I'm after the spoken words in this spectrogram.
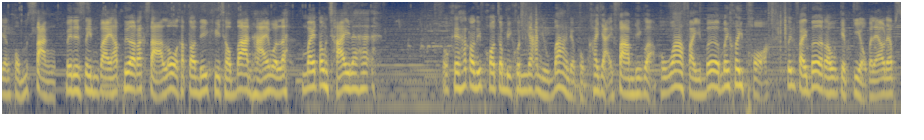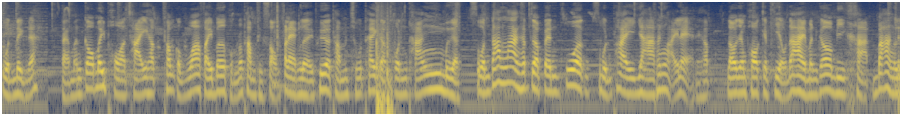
อย่างผมสั่งเมดิซินไปครับ เพื่อรักษาโรคครับ ตอนนี้คือชาวบ้านหายหมดแล้ว ไม่ต้องใช้แล้วฮะโอเคครับตอนนี้พอจะมีคนงานอยู่บ้างเดี๋ยวผมขยายฟาร์มดีกว่า เพราะว่าไฟเบอร์ไม่ค่อยพอ ซึ่งไฟเบอร์เราเก็บเกี่ยวไปแล้วนะครับส่วนหนึ่งนะ แต่มันก็ไม่พอใช้ครับ เท่ากับว่าไฟเบอร์ผมต้องทำถึง 2 แปลงเลย เพื่อทำชุดให้กับคนทั้งเมือง ส่วนด้านล่างครับจะเป็นพวกสมุนไพรยาทั้งหลายแหละนะครับเรายังพอเก็บเกี่ยวได้ มันก็มีขาดบ้างเ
